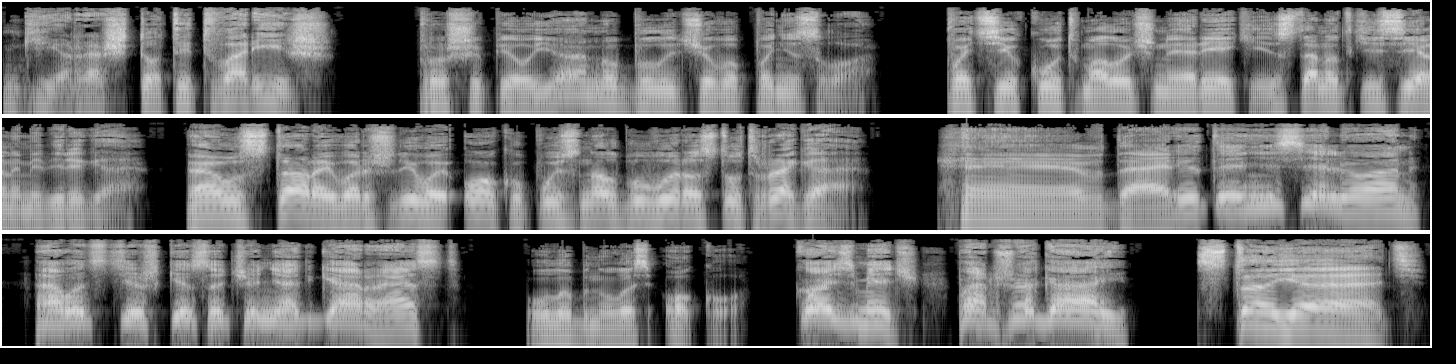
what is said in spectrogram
«Гера, что ты творишь?» — прошипел я, но Булычева понесло. «Потекут молочные реки и станут кисельными берега, а у старой воршливой Оку пусть на лбу вырастут рога!» «Хе, в даре ты не силен, а вот стишки сочинять гораст!» — улыбнулась Оку. «Кузьмич, поджигай!» «Стоять!»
